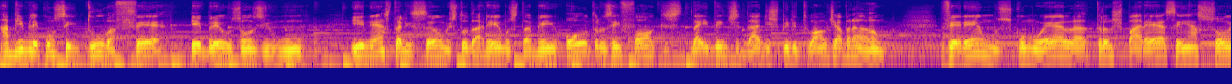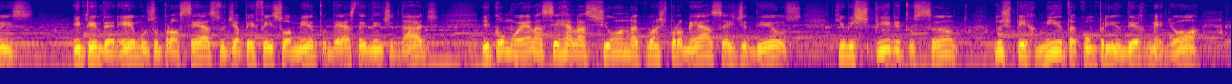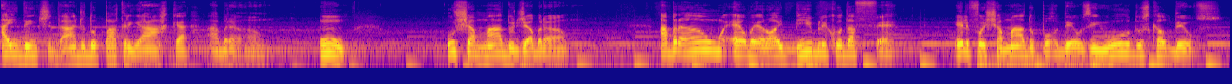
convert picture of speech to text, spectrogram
A Bíblia conceitua a fé, Hebreus 11:1, e nesta lição estudaremos também outros enfoques da identidade espiritual de Abraão veremos como ela transparece em ações, entenderemos o processo de aperfeiçoamento desta identidade e como ela se relaciona com as promessas de Deus, que o Espírito Santo nos permita compreender melhor a identidade do patriarca Abraão. 1. Um, o chamado de Abraão. Abraão é o herói bíblico da fé. Ele foi chamado por Deus em Ur dos Caldeus.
